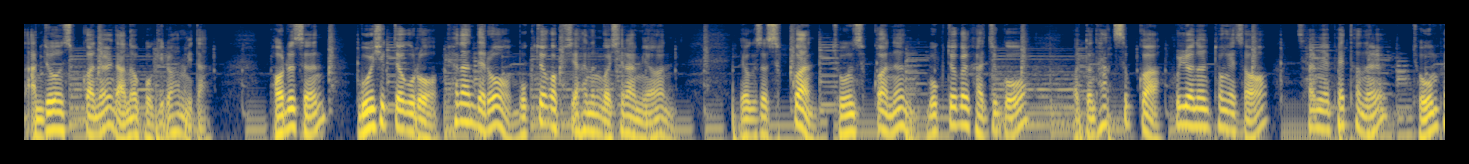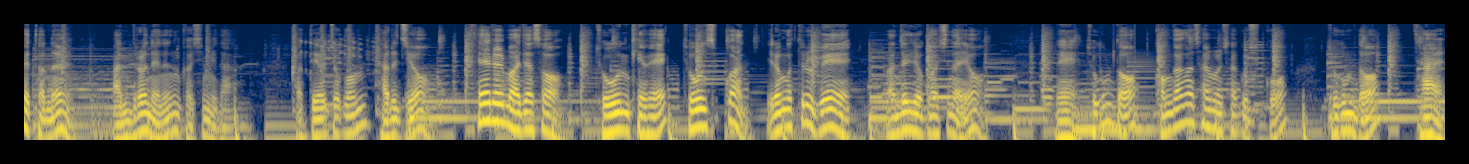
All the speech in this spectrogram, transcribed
안 좋은 습관을 나눠보기로 합니다. 버릇은 무의식적으로 편한 대로 목적 없이 하는 것이라면 여기서 습관, 좋은 습관은 목적을 가지고 어떤 학습과 훈련을 통해서 삶의 패턴을, 좋은 패턴을 만들어내는 것입니다. 어때요? 조금 다르죠? 새해를 맞아서 좋은 계획, 좋은 습관, 이런 것들을 왜 만들려고 하시나요? 네, 조금 더 건강한 삶을 살고 싶고, 조금 더 잘,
